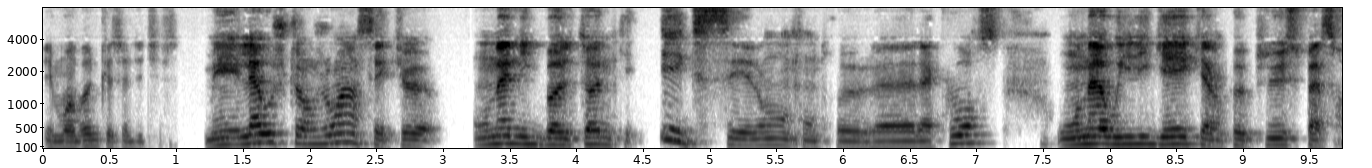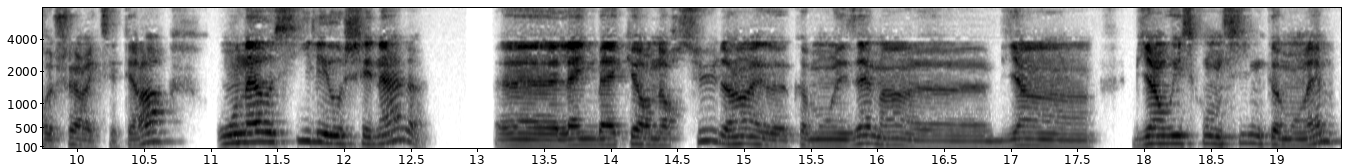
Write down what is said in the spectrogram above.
est, est moins bonne que celle des Chiefs. Mais là où je te rejoins, c'est que on a Nick Bolton qui est excellent contre la, course. On a Willie Gay qui est un peu plus pass rusher, etc. On a aussi Léo Chenal, euh, linebacker nord-sud, hein, euh, comme on les aime, hein, euh, bien, bien Wisconsin comme on l'aime,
